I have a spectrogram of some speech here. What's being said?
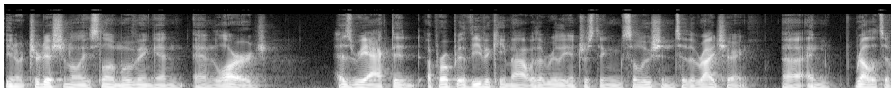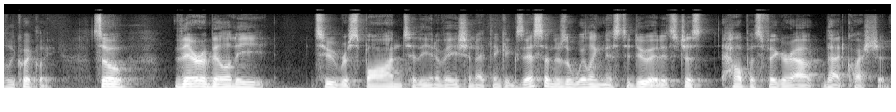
you know traditionally slow moving and and large has reacted appropriately. Aviva came out with a really interesting solution to the ride sharing uh, and relatively quickly. So their ability to respond to the innovation i think exists and there's a willingness to do it. It's just help us figure out that question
